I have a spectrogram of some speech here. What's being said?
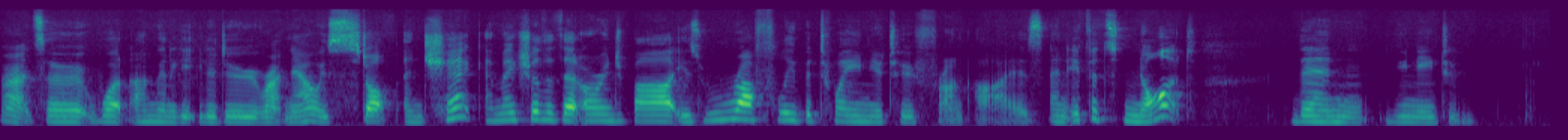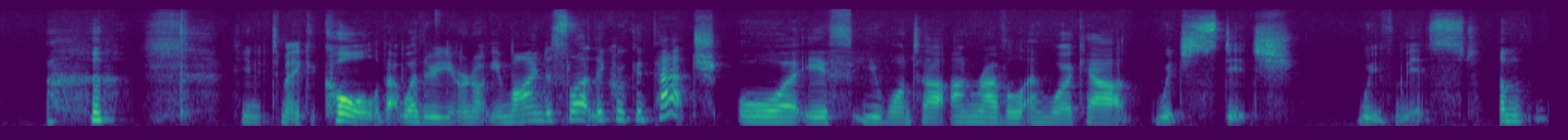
All right, so what I'm going to get you to do right now is stop and check and make sure that that orange bar is roughly between your two front eyes. And if it's not, then you need to you need to make a call about whether or not you mind a slightly crooked patch or if you want to unravel and work out which stitch we've missed. Um,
